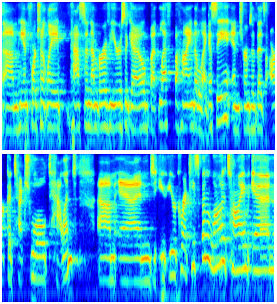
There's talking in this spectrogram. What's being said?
um, he unfortunately passed a number of years ago, but left behind a legacy in terms of his architectural talent. Um, and you, are correct; he spent a lot of time in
